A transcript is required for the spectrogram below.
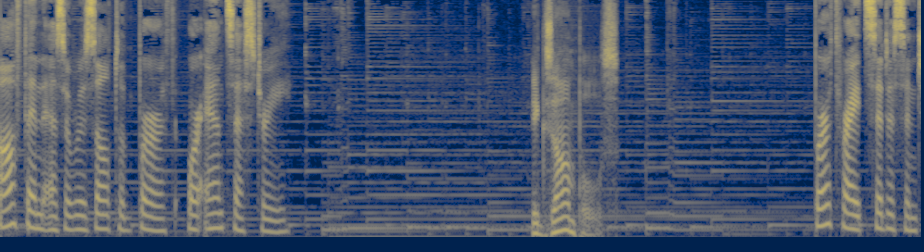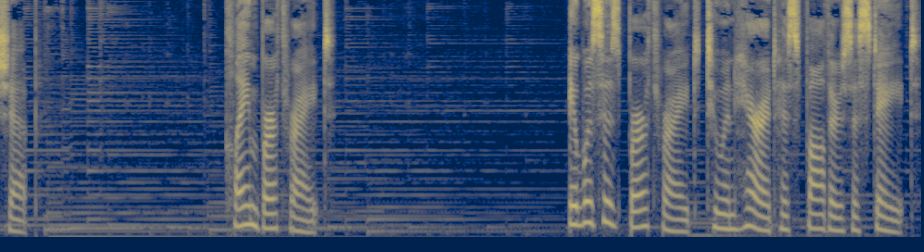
often as a result of birth or ancestry. Examples Birthright citizenship. Claim birthright. It was his birthright to inherit his father's estate.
